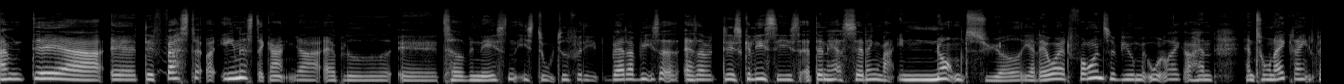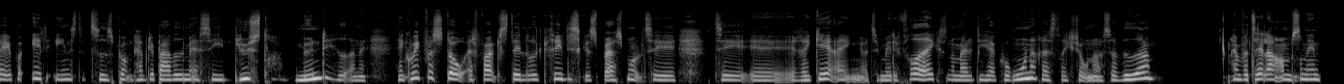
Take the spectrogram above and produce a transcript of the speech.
Jamen, det er øh, det første og eneste gang, jeg er blevet øh, taget ved næsen i studiet, fordi hvad der viser, altså det skal lige siges, at den her setting var enormt syret. Jeg laver et forinterview med Ulrik, og han, han toner ikke rent flag på et eneste tidspunkt. Han bliver bare ved med at sige, lystre myndighederne. Han kunne ikke forstå, at folk stillede kritiske spørgsmål til, til øh, regeringen og til Mette Frederiksen om alle de her coronarestriktioner osv., han fortæller om sådan en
